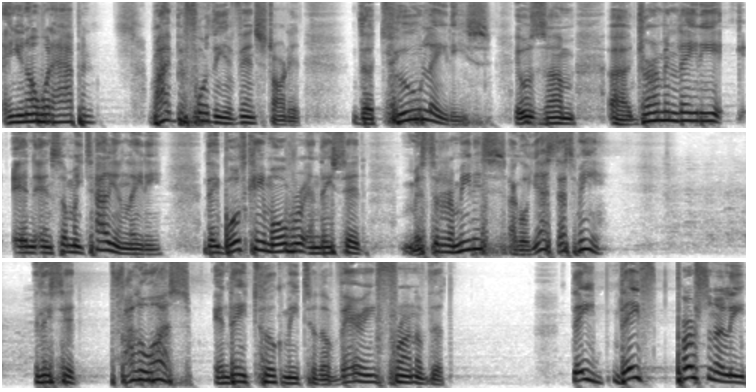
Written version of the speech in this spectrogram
And you know what happened? Right before the event started, the two ladies, it was um, a German lady and, and some Italian lady, they both came over and they said, Mr. Ramirez? I go, yes, that's me. And they said, follow us. And they took me to the very front of the, they, they personally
